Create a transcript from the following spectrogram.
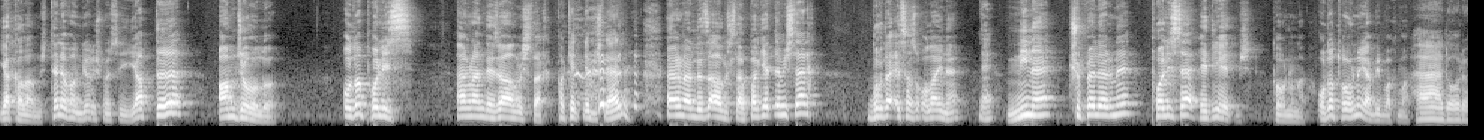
yakalanmış. Telefon görüşmesi yaptığı amcaoğlu. O da polis. Hernandez'i almışlar. Paketlemişler. Hernandez'i almışlar, paketlemişler. Burada esas olay ne? ne? Nine küpelerini polise hediye etmiş torununa. O da torunu ya bir bakıma. He doğru.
